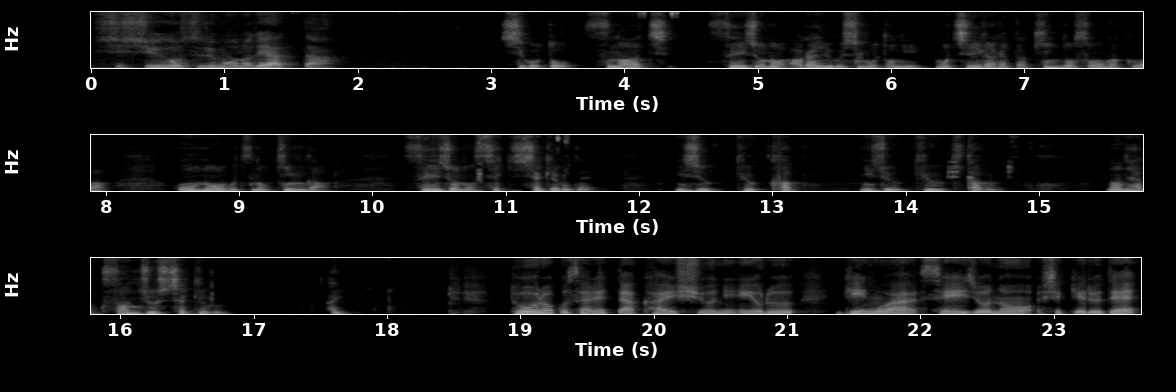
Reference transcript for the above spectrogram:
刺繍をする者であった。仕事、すなわち、聖女のあらゆる仕事に用いられた金の総額は、奉納物の金が聖女のシェシェケルで29か、29キカル、730シェケル。登録された回収による銀は聖女のシケルで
